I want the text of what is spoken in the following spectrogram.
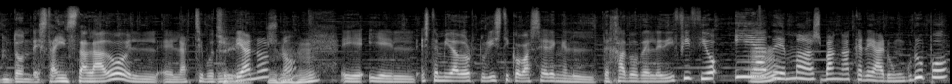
donde está instalado el, el archivo de Sí. indianos, ¿no? Y, y el- este mirador turístico va a ser en el tejado del edificio y Ujú. además van a crear un grupo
